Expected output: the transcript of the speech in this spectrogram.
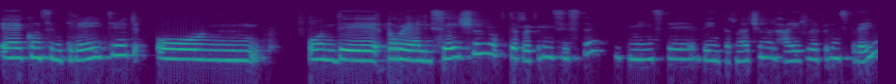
uh, concentrated on, on the realization of the reference system. It means the, the international height reference frame.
